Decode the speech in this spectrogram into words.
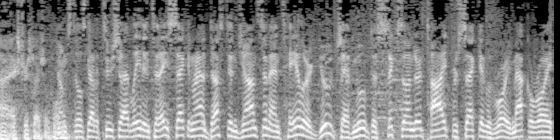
uh, extra special for Young me. still's got a two-shot lead in today's second round. Dustin Johnson and Taylor Gooch have moved to six under, tied for second with Rory McIlroy.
